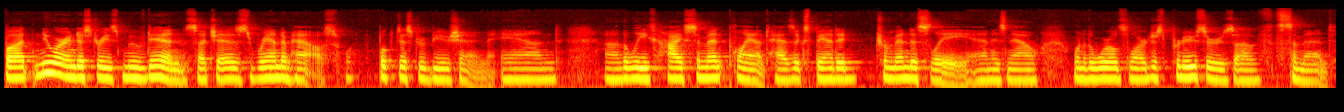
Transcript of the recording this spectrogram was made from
But newer industries moved in, such as Random House, book distribution, and uh, the Lehigh Cement Plant has expanded tremendously and is now one of the world's largest producers of cement.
